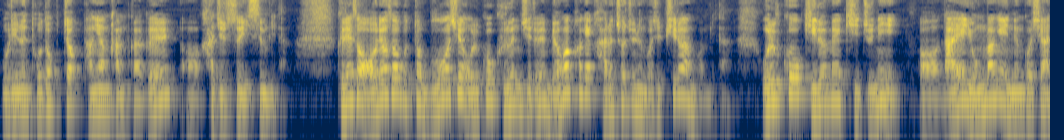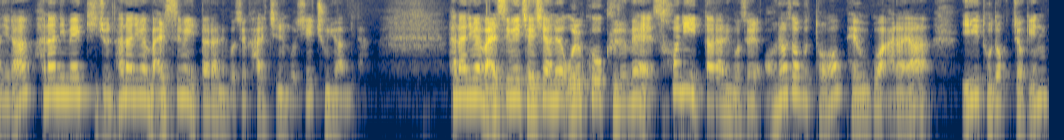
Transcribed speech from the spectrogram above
우리는 도덕적 방향 감각을 어, 가질 수 있습니다. 그래서 어려서부터 무엇이 옳고 그른지를 명확하게 가르쳐 주는 것이 필요한 겁니다. 옳고 기름의 기준이 어, 나의 욕망에 있는 것이 아니라 하나님의 기준, 하나님의 말씀에 있다라는 것을 가르치는 것이 중요합니다. 하나님의 말씀이 제시하는 옳고 그름에 선이 있다라는 것을 어려서부터 배우고 알아야 이 도덕적인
